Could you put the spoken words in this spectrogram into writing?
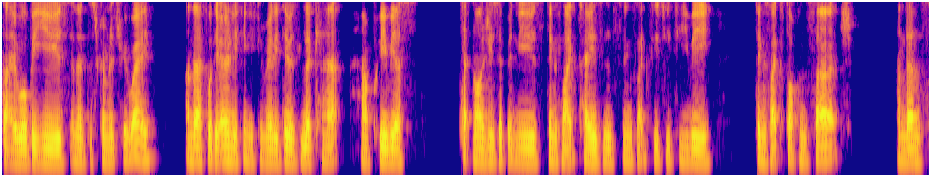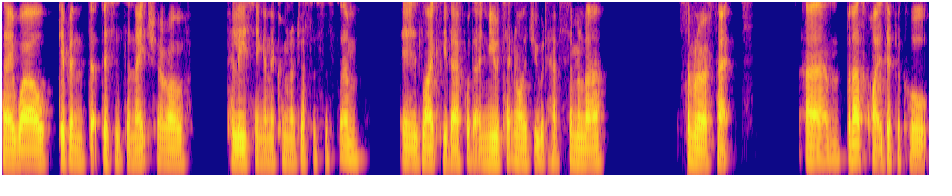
that it will be used in a discriminatory way. And therefore, the only thing you can really do is look at how previous technologies have been used, things like tasers, things like CCTV, things like stop and search, and then say, well, given that this is the nature of policing and the criminal justice system, it is likely, therefore, that a new technology would have similar similar effects. Um, but that's quite a difficult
